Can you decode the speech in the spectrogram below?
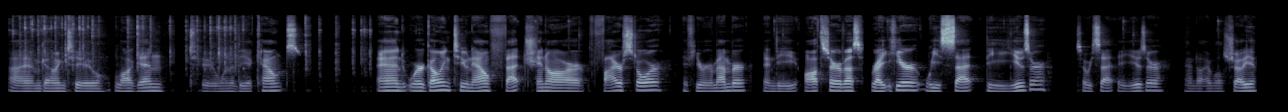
I am going to log in to one of the accounts. And we're going to now fetch in our Firestore, if you remember, in the auth service. Right here, we set the user. So we set a user, and I will show you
